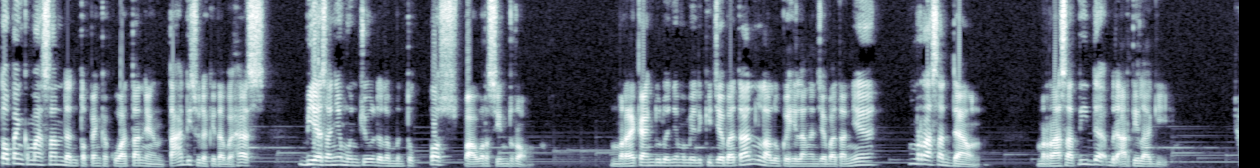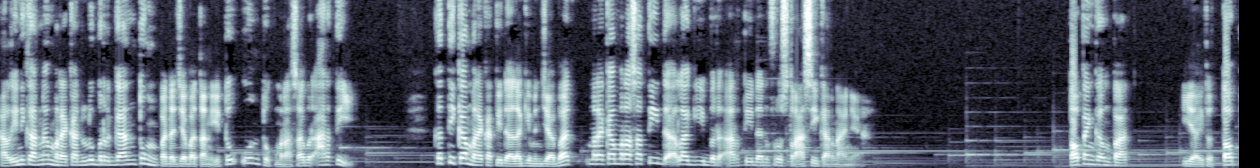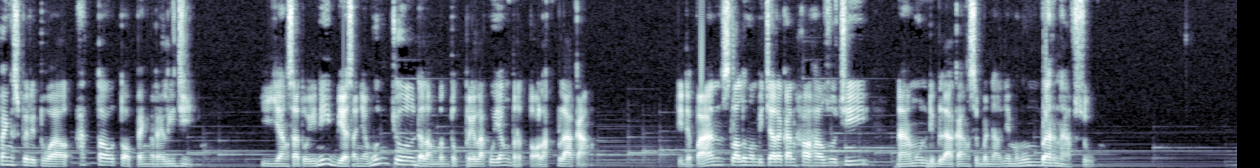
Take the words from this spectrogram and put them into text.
Topeng kemasan dan topeng kekuatan yang tadi sudah kita bahas biasanya muncul dalam bentuk post-power syndrome. Mereka yang dulunya memiliki jabatan lalu kehilangan jabatannya merasa down, merasa tidak berarti lagi. Hal ini karena mereka dulu bergantung pada jabatan itu untuk merasa berarti. Ketika mereka tidak lagi menjabat, mereka merasa tidak lagi berarti dan frustrasi karenanya. Topeng keempat yaitu topeng spiritual atau topeng religi. Yang satu ini biasanya muncul dalam bentuk perilaku yang bertolak belakang. Di depan selalu membicarakan hal-hal suci, namun di belakang sebenarnya mengumbar nafsu.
